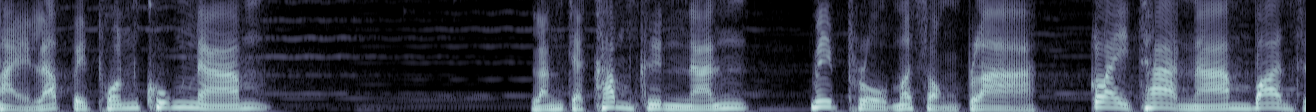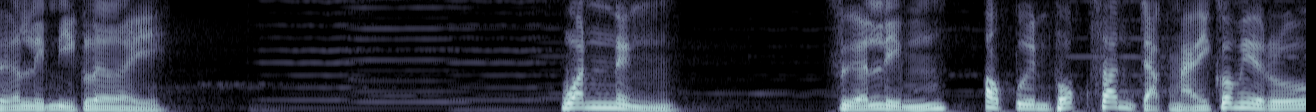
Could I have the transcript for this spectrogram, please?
หายลับไปพ้นคุ้งน้ำหลังจากค่ำคืนนั้นไม่โผล่มาส่องปลาใกล้ท่าน้ำบ้านเสือลิมอีกเลย วันหนึ่ง เสือหลิมเอาปืนพกสั้นจากไหนก็ไม่รู้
